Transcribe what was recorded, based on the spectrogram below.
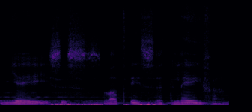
Jezus, wat is het leven?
